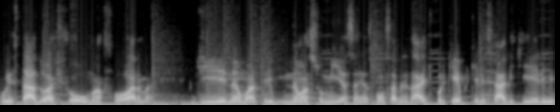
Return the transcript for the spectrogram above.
O Estado achou uma forma de não, não assumir essa responsabilidade. Por quê? Porque ele sabe que ele,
